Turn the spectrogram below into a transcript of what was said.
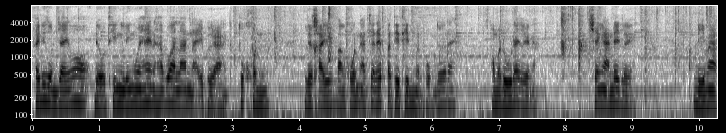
ใครที่สนใจก็เดี๋ยวทิ้งลิงก์ไว้ให้นะครับ ว่าร้านไหนเผื่อทุกคน หรือใครบางคนอาจจะได้ปฏิทินเหมือนผมด้วยได้ เอามาดูได้เลยนะ ใช้งานได้เลย ดีมาก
